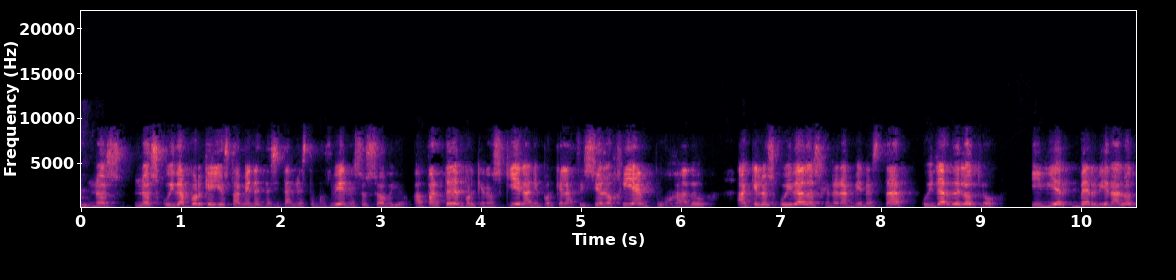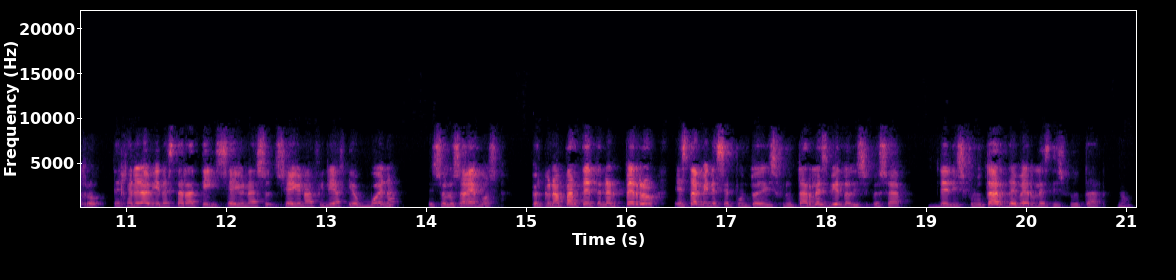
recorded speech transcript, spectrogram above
nos, nos, cuidan porque ellos también necesitan que estemos bien, eso es obvio. Aparte de porque nos quieran y porque la fisiología ha empujado a que los cuidados generan bienestar, cuidar del otro y ver, ver bien al otro te genera bienestar a ti si hay, una, si hay una afiliación buena, eso lo sabemos, porque una parte de tener perro es también ese punto de disfrutarles viendo, o sea, de disfrutar, de verles disfrutar, ¿no?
